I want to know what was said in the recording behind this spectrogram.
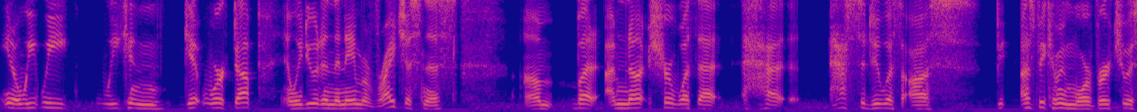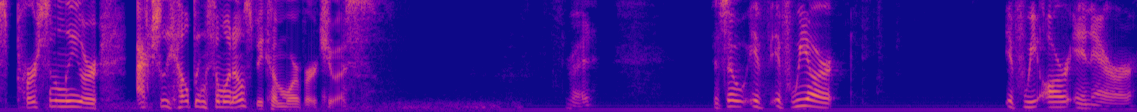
you know, we we we can get worked up and we do it in the name of righteousness. Um, but I'm not sure what that ha- has to do with us be, us becoming more virtuous personally, or actually helping someone else become more virtuous. Right. And so if if we are if we are in error,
